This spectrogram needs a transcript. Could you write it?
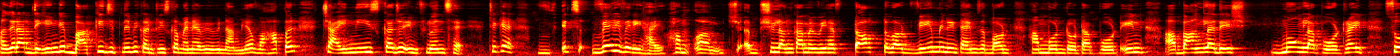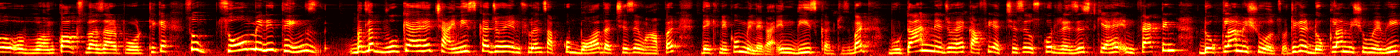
अगर आप देखेंगे बाकी जितने भी कंट्रीज़ का मैंने अभी अभी नाम लिया, वहाँ पर चाइनीज़ का जो इन्फ्लुएंस है, ठीक है? इट्स वेरी वेरी हाई हम श्रीलंका में we have talked about way many times about Hambantota port in Bangladesh Mongla port right so Cox's Bazar port ठीक है? सो सो मेनी थिंग्स मतलब वो क्या है चाइनीज़ का जो है इन्फ्लुएंस आपको बहुत अच्छे से वहाँ पर देखने को मिलेगा in these countries but Bhutan ने जो है काफ़ी अच्छे से उसको रेजिस्ट किया है. In fact in Doklam issue also ठीक है? डोकलाम इशू में भी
